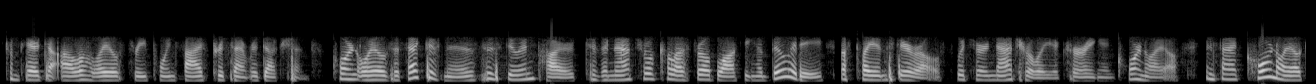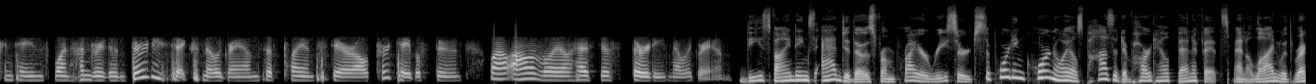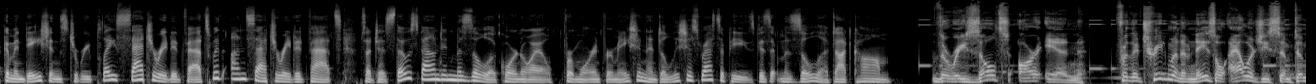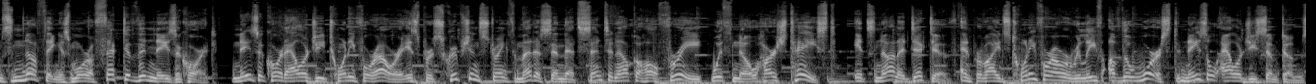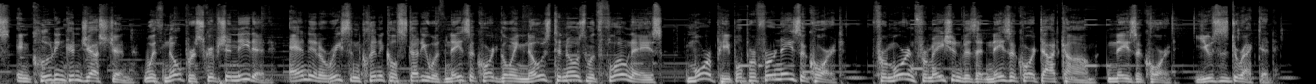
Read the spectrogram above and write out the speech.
compared to olive oil's 3.5% reduction. Corn oil's effectiveness is due in part to the natural cholesterol blocking ability of plant sterols, which are naturally occurring in corn oil. In fact, corn oil contains 136 milligrams of plant sterol per tablespoon, while olive oil has just 30 milligrams. These findings add to those from prior research supporting corn oil's positive heart health benefits and align with recommendations to replace saturated fats with unsaturated fats, such as those found in Mazola corn oil. For more information and delicious recipes, recipes, visit Mazola.com. The results are in. For the treatment of nasal allergy symptoms, nothing is more effective than Nasacort. Nasacort Allergy 24 Hour is prescription strength medicine that's scent and alcohol free with no harsh taste. It's non addictive and provides 24 hour relief of the worst nasal allergy symptoms, including congestion, with no prescription needed. And in a recent clinical study with Nasacort going nose to nose with Flonase, more people prefer Nasacort. For more information, visit nasacort.com. Nasacort. Uses directed.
